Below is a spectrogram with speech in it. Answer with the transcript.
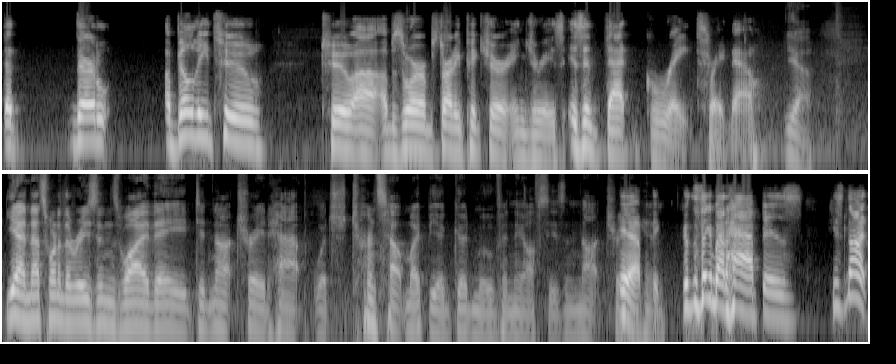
that their ability to to uh, absorb starting pitcher injuries isn't that great right now. Yeah. Yeah, and that's one of the reasons why they did not trade Happ, which turns out might be a good move in the offseason, not trading Yeah, him. because the thing about Happ is he's not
